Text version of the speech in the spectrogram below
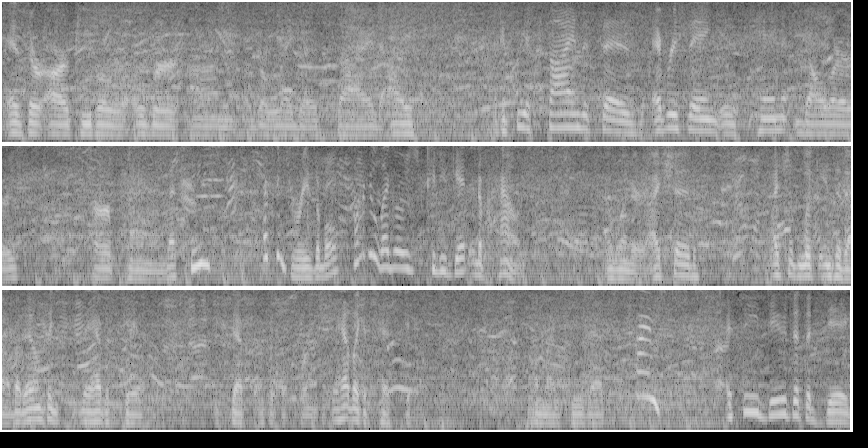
as there are people over on the Lego side. I I can see a sign that says everything is ten dollars per pound. That seems that seems reasonable. How many Legos could you get in a pound? I wonder. I should I should look into that, but I don't think they have a scale except up at the front. They had like a test scale. I might do that. Sometimes I see dudes at the dig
